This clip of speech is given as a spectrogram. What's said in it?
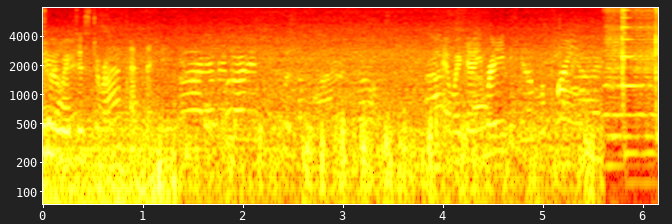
So we've just arrived at the and we're getting ready to get on the plane.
